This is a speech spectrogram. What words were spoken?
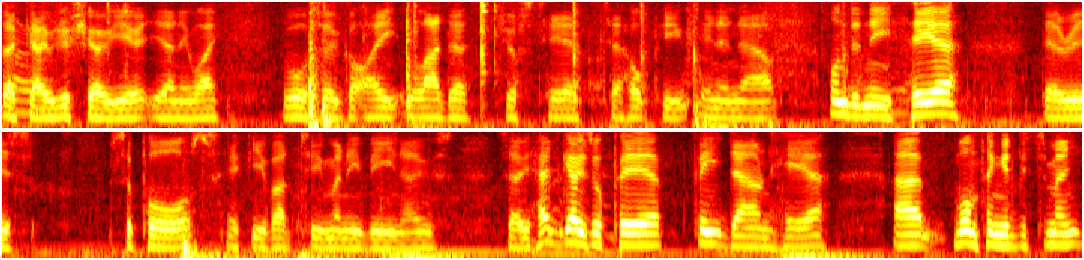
okay I'll just show you it anyway we've also got a ladder just here to help you in and out underneath yeah. here there is supports if you've had too many Vinos. So head goes up here, feet down here. Um, one thing I did to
